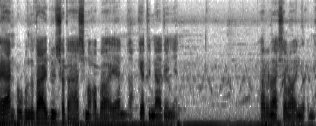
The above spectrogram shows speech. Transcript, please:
Ayan, pupunta tayo dun sa taas mga kabayan. Akyatin natin yan. Para nasamaan nyo kami.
